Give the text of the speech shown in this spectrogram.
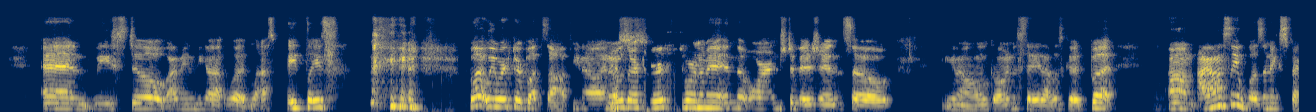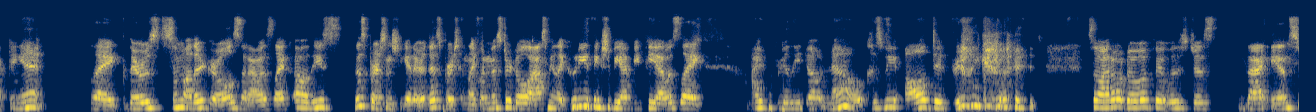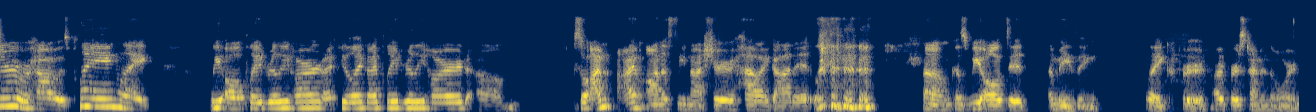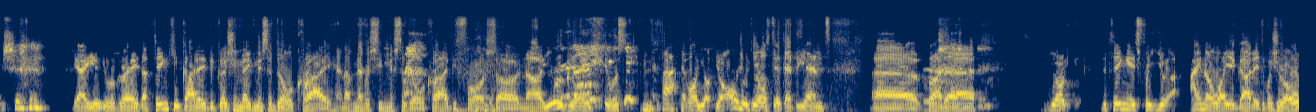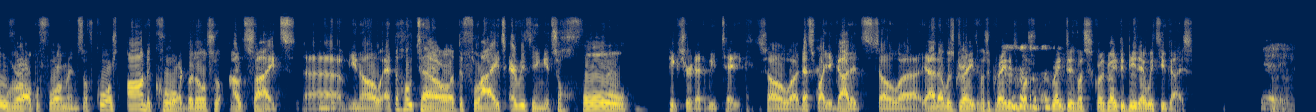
And we still i mean we got what last eighth place? But we worked our butts off you know and yes. it was our first tournament in the orange division so you know going to say that was good. But um i honestly wasn't expecting it. Like there was some other girls that i was like oh these this person should get it or this person. Like when Mr. Dole asked me, like, who do you think should be MVP? I was like, I really don't know because we all did really good. so I don't know if it was just that answer or how I was playing. Like we all played really hard. I feel like I played really hard. Um, so I'm I'm honestly not sure how I got it because um, we all did amazing, like for our first time in the orange. Yeah, you, you were great. I think you got it because you made Mr. Dole cry, and I've never seen Mr. Dole cry before. So no, you were great. It was well, your, your, all your girls did at the end, uh, but uh, your the thing is for you. I know why you got it. It was your overall performance, of course, on the court, but also outside. Uh, mm-hmm. You know, at the hotel, at the flights, everything. It's a whole picture that we take. So uh, that's why you got it. So uh, yeah, that was great. It was a great. It was great. To, it was great to be there with you guys. Yeah. Mm-hmm.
